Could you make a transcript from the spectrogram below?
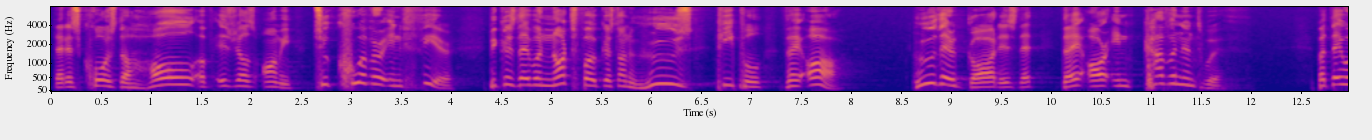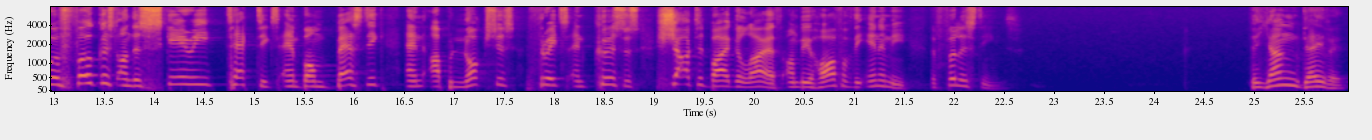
that has caused the whole of Israel's army to quiver in fear because they were not focused on whose people they are, who their God is that they are in covenant with. But they were focused on the scary tactics and bombastic and obnoxious threats and curses shouted by Goliath on behalf of the enemy, the Philistines. The young David,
